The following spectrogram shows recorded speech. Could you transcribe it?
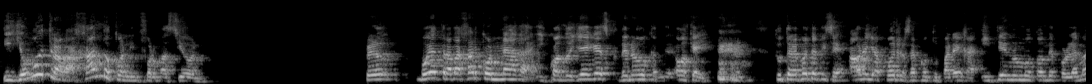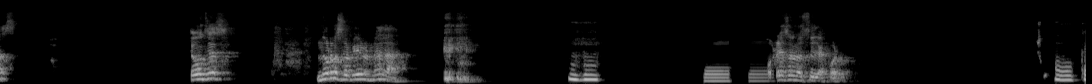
y yo voy trabajando con la información. Pero voy a trabajar con nada, y cuando llegues, de nuevo, ok, tu terapeuta te dice, ahora ya puedes regresar con tu pareja, y tiene un montón de problemas, entonces, no resolvieron nada. Por eso no estoy de acuerdo. Ok.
